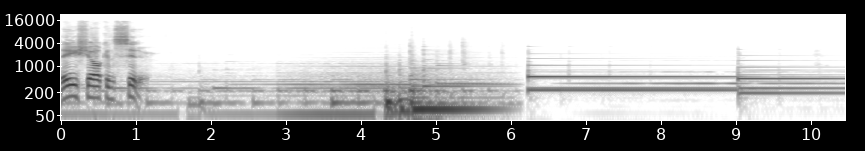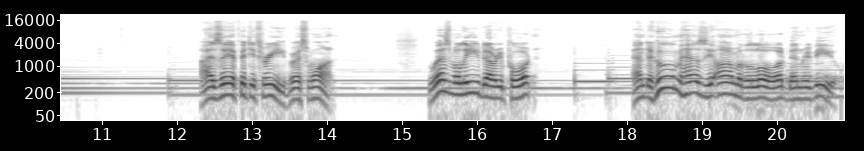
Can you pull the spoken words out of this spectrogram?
they shall consider. Isaiah 53, verse 1. Who has believed our report, and to whom has the arm of the Lord been revealed?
